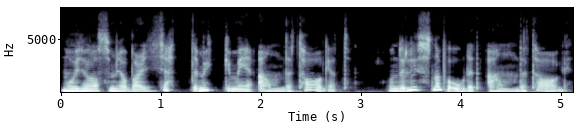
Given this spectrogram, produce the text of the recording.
Mm. Och jag som jobbar jättemycket med andetaget, om du lyssnar på ordet andetag,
